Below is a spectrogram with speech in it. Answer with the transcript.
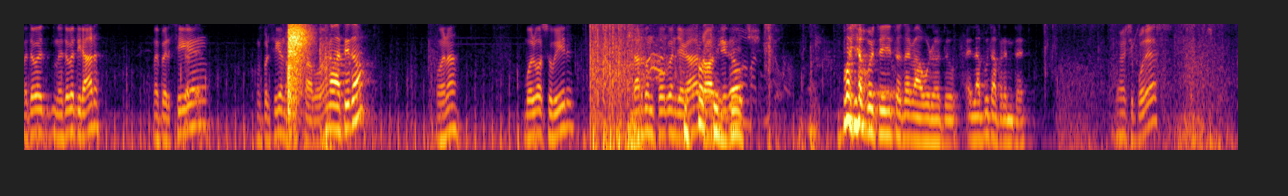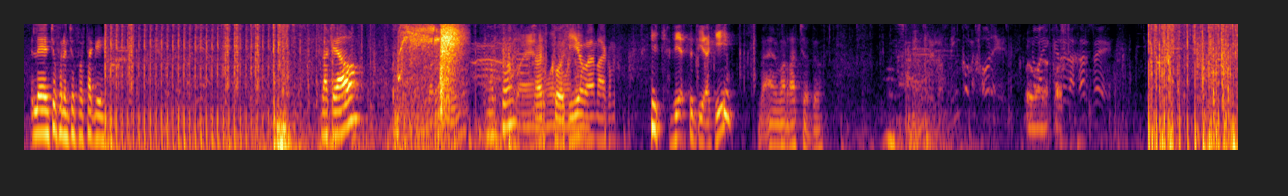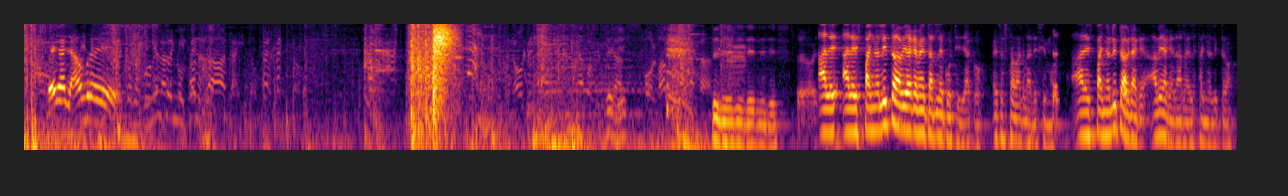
Me tengo, que, me tengo que tirar. Me persiguen. Me persiguen dos pavos. ¿Uno batido? Buena. Vuelvo a subir. Tardo un poco en llegar. Otro batido. Vaya cuchillitos ahí va uno, tú. En la puta frente. A ver si puedes. Le enchufo, le enchufo, está aquí. Flaqueado. Muerto. Bueno, Arco, bueno, tío, bueno. va, comido. ¿Y qué hacía este tío aquí? El borracho, tú. Venga ya, hombre. Al españolito había que meterle cuchillaco. Eso estaba clarísimo. Al españolito habría que, había que darle al españolito.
